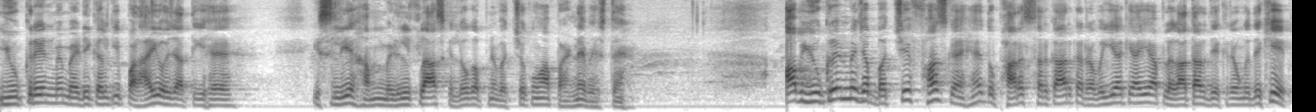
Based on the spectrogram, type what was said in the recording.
यूक्रेन में मेडिकल की पढ़ाई हो जाती है, इसलिए हम मिडिल क्लास के लोग अपने बच्चों को वहाँ पढ़ने भेजते हैं। अब यूक्रेन में जब बच्चे फंस गए हैं तो भारत सरकार का रवैया क्या है? आप लगातार देख रहे होंगे। देखिए,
